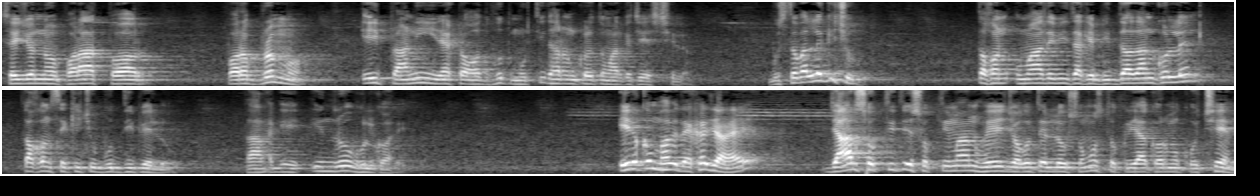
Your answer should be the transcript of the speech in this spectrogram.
সেই জন্য পরাৎপর পরব্রহ্ম এই প্রাণীর একটা অদ্ভুত মূর্তি ধারণ করে তোমার কাছে এসেছিল। বুঝতে পারলে কিছু? তখন উমাদেবী তাকে বিদ্যা দান করলেন, তখন সে কিছু বুদ্ধি পেল। তার আগে ইন্দ্র ভুল করে। এরকমভাবে দেখা যায়, যার শক্তিতে শক্তিমান হয়ে জগতের লোক সমস্ত ক্রিয়াকর্ম করছেন,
